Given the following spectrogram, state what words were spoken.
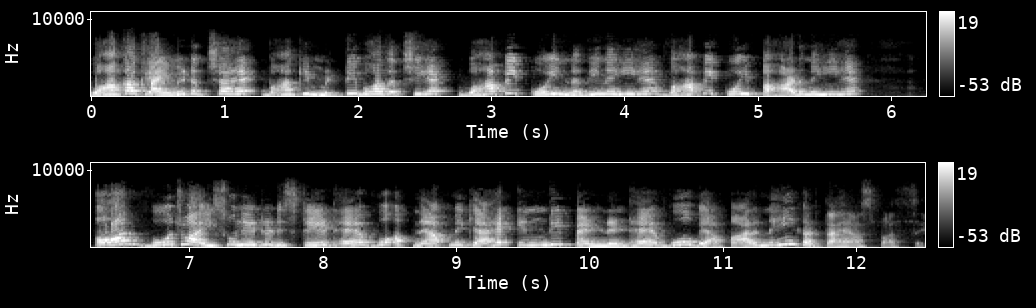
वहाँ का क्लाइमेट अच्छा है, वहाँ की मिट्टी बहुत अच्छी है, वहाँ पे कोई नदी नहीं है, वहाँ पे कोई पहाड़ नहीं है और वो जो आइसोलेटेड स्टेट है, वो अपने आप में क्या है? इंडिपेंडेंट है, वो व्यापार नहीं करता है आसपास से।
